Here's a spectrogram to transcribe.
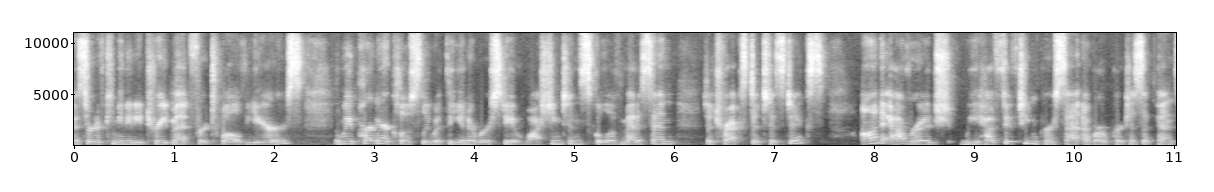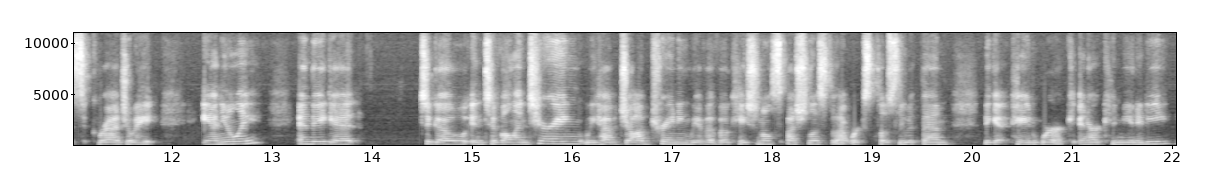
assertive community treatment for 12 years, and we partner closely with the University of Washington School of Medicine to track statistics. On average, we have 15% of our participants graduate annually, and they get to go into volunteering. We have job training. We have a vocational specialist that works closely with them. They get paid work in our community.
